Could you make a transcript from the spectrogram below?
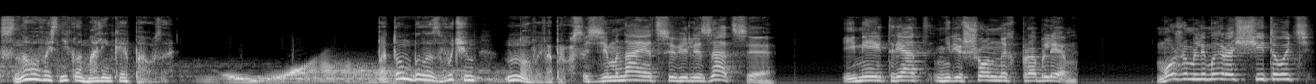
Снова возникла маленькая пауза. Потом был озвучен новый вопрос. Земная цивилизация имеет ряд нерешенных проблем. Можем ли мы рассчитывать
